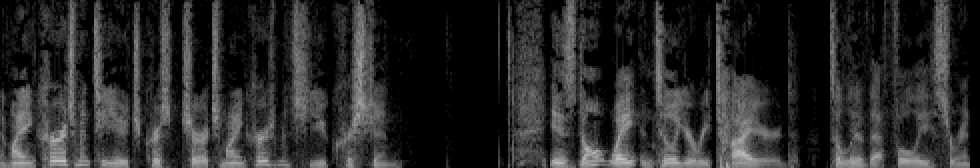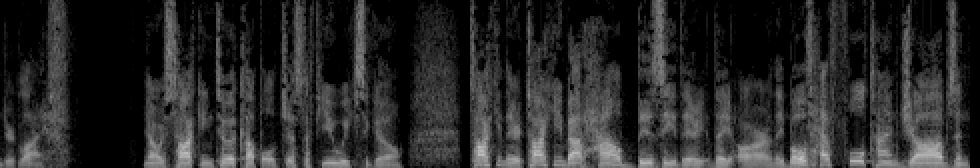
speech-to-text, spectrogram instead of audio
And my encouragement to you, church, my encouragement to you, Christian, is don't wait until you're retired to live that fully surrendered life. You know, I was talking to a couple just a few weeks ago talking they're talking about how busy they they are. and They both have full-time jobs and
